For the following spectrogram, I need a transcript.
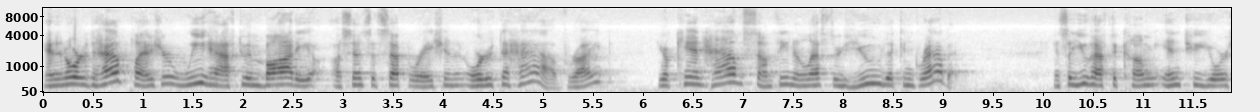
And in order to have pleasure, we have to embody a sense of separation in order to have, right? You can't have something unless there's you that can grab it. And so you have to come into your,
